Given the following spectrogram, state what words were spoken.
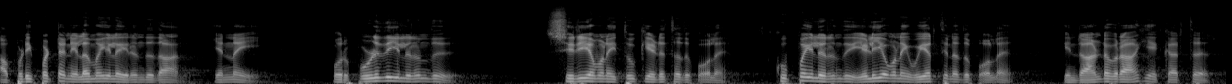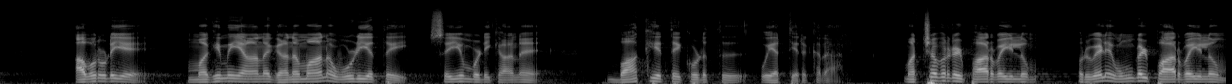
அப்படிப்பட்ட நிலைமையில் இருந்துதான் என்னை ஒரு புழுதியிலிருந்து சிறியவனை தூக்கி எடுத்தது போல குப்பையிலிருந்து எளியவனை உயர்த்தினது போல இன்று ஆண்டவராகிய கர்த்தர் அவருடைய மகிமையான கனமான ஊழியத்தை செய்யும்படிக்கான பாக்கியத்தை கொடுத்து உயர்த்தியிருக்கிறார். மற்றவர்கள் பார்வையிலும் ஒருவேளை உங்கள் பார்வையிலும்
